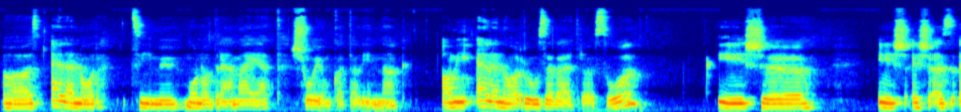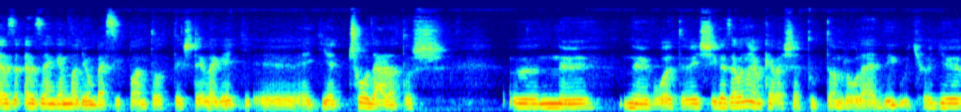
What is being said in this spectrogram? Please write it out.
az Eleanor című monodrámáját Sólyom Katalinnak, ami Eleanor Rooseveltről szól, és, és, és ez, ez, ez engem nagyon beszippantott, és tényleg egy, egy ilyen csodálatos nő, nő volt ő, és igazából nagyon keveset tudtam róla eddig, úgyhogy ö,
